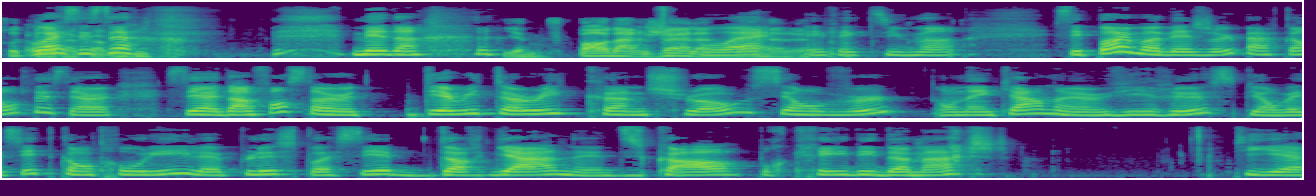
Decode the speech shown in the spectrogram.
Pour ça ouais, c'est ça. Mais dans... Il y a une petite part d'argent là-dedans. Ouais, effectivement. C'est pas un mauvais jeu, par contre. C'est un, c'est dans le fond, c'est un territory control, si on veut. On incarne un virus, puis on va essayer de contrôler le plus possible d'organes du corps pour créer des dommages. puis euh,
